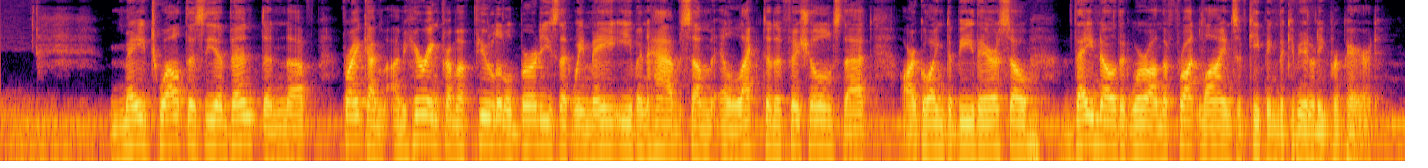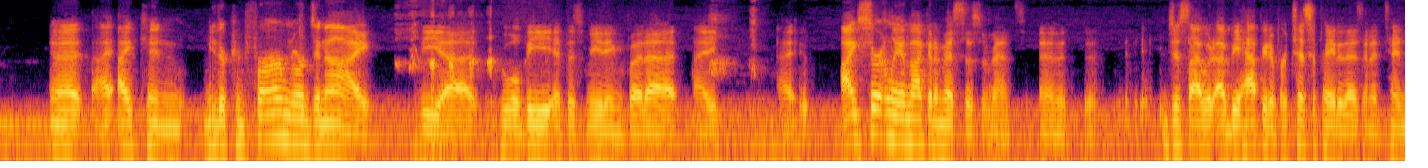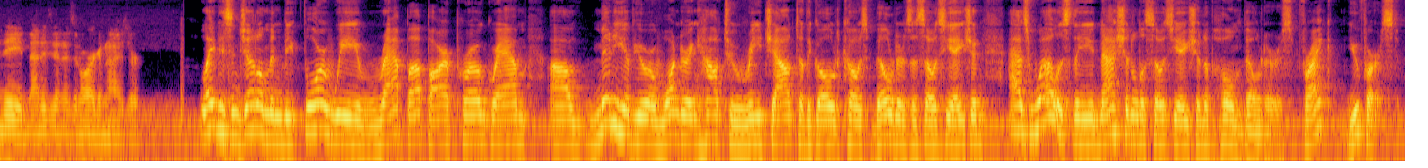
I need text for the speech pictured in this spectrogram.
May 12th is the event. And uh, Frank, I'm, I'm hearing from a few little birdies that we may even have some elected officials that are going to be there. So they know that we're on the front lines of keeping the community prepared. Uh, I, I, can neither confirm nor deny the uh, who will be at this meeting, but uh, I, I, I certainly am not going to miss this event, and it, just I would I'd be happy to participate as an attendee, not as an organizer. Ladies and gentlemen, before we wrap up our program, uh, many of you are wondering how to reach out to the Gold Coast Builders Association as well as the National Association of Home Builders. Frank, you first.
